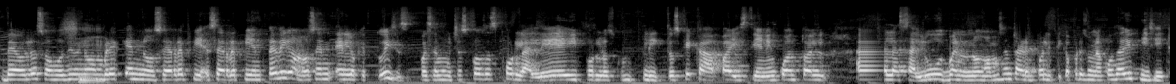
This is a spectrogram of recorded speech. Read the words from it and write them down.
Veo los ojos de un hombre que no se arrepiente, se arrepiente digamos, en, en lo que tú dices, pues en muchas cosas por la ley, por los conflictos que cada país tiene en cuanto al- a la salud. Bueno, no vamos a entrar en política, pero es una cosa difícil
